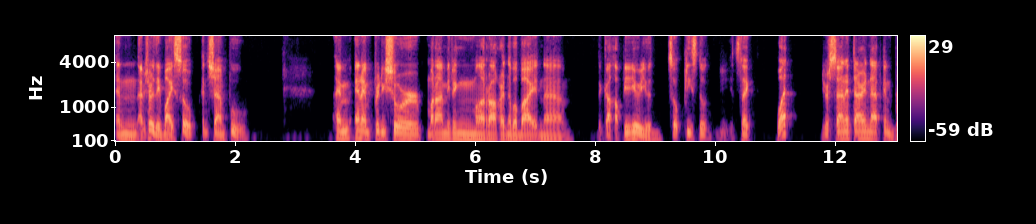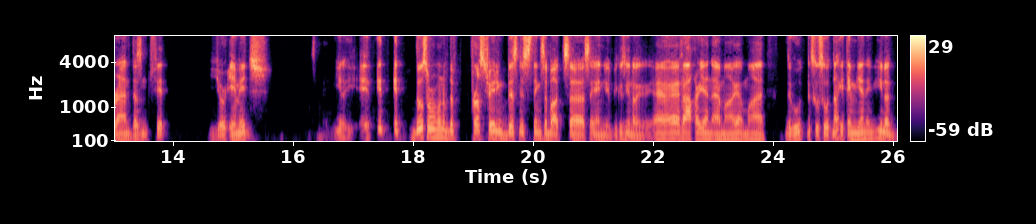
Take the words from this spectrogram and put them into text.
and I'm sure they buy soap and shampoo. I'm and I'm pretty sure marami ring mga rocker na babae na nagkaka-period. So please don't. It's like what your sanitary napkin brand doesn't fit your image. You know, it it, it those were one of the frustrating business things about sa, sa NU because you know, eh, rocker yan, eh, mga, mga nagsusuot ng itim yan. And, you know,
